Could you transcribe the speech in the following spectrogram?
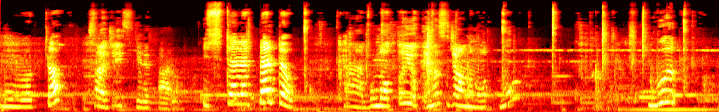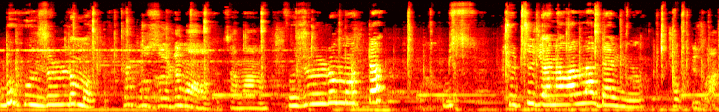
bu modda. Sadece iskeletler var. İskeletler de yok. Ha, bu modda yok. E nasıl canlı mod mu? Bu bu huzurlu mod. Ha, huzurlu mod. Tamam. Huzurlu modda biz kötü canavarlar demiyor. Çok güzel.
